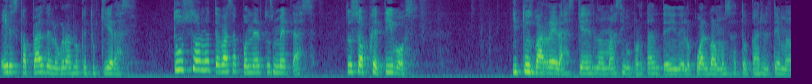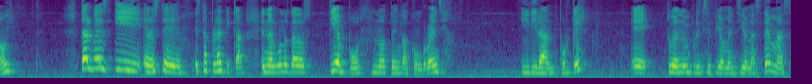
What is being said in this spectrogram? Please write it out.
eres capaz de lograr lo que tú quieras. Tú solo te vas a poner tus metas, tus objetivos y tus barreras, que es lo más importante y de lo cual vamos a tocar el tema hoy. Tal vez y este, esta plática en algunos dados tiempos no tenga congruencia. Y dirán, ¿por qué? Eh, tú en un principio mencionas temas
